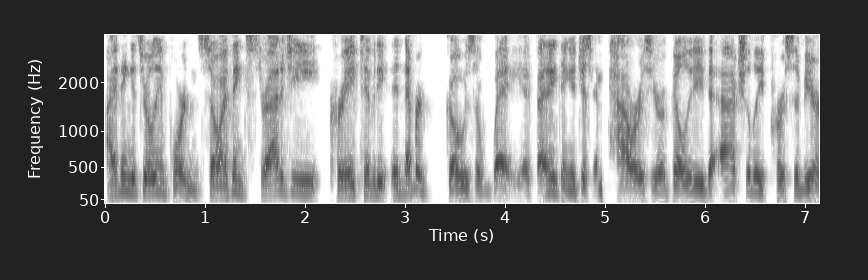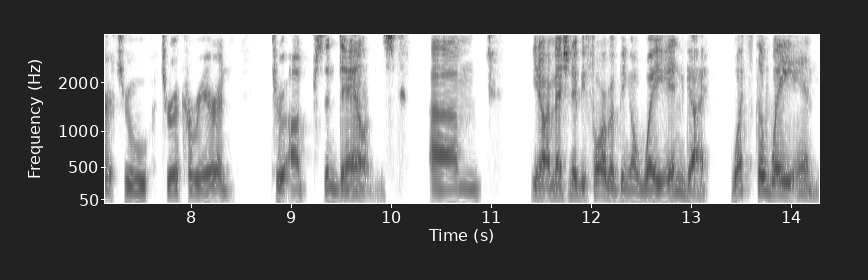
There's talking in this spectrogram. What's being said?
I think it's really important. So I think strategy, creativity, it never goes away. If anything, it just empowers your ability to actually persevere through through a career and through ups and downs. Um, you know, I mentioned it before, but being a way in guy. What's the way in?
